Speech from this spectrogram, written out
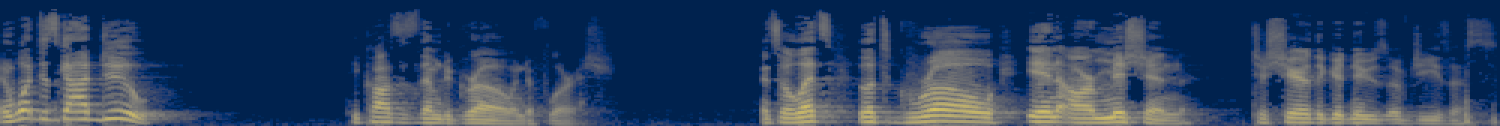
And what does God do? He causes them to grow and to flourish. And so let's, let's grow in our mission to share the good news of Jesus.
